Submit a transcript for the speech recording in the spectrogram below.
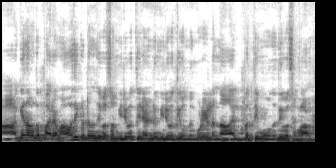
ആകെ നമുക്ക് പരമാവധി കിട്ടുന്ന ദിവസം ഇരുപത്തിരണ്ടും ഇരുപത്തി ഒന്നും കൂടിയുള്ള നാൽപ്പത്തി മൂന്ന് ദിവസങ്ങളാണ്.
